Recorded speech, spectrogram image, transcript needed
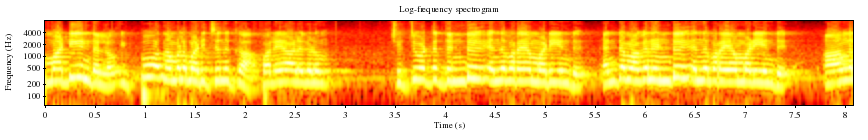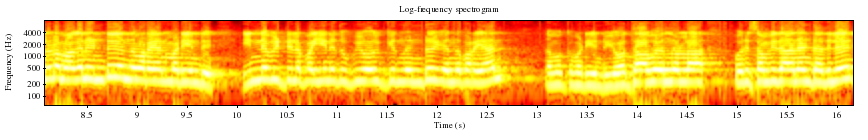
മടിയുണ്ടല്ലോ. ഇപ്പോൾ നമ്മൾ മടിച്ചു നിൽക്കുക. പല ആളുകളും ചുറ്റുവട്ടത്തുണ്ട് എന്ന് പറയാൻ മടിയുണ്ട്. എന്റെ മകനുണ്ട് എന്ന് പറയാൻ മടിയുണ്ട്. ആങ്ങളുടെ മകനുണ്ട് എന്ന് പറയാൻ മടിയുണ്ട്. ഇന്ന വീട്ടിലെ പയ്യൻ ഇത് ഉപയോഗിക്കുന്നുണ്ട് എന്ന് പറയാൻ നമുക്ക് മടിയുണ്ട്. യോദ്ധാവ് എന്നുള്ള ഒരു സംവിധാനമുണ്ട് അതിൽ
